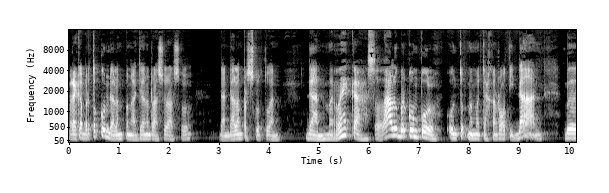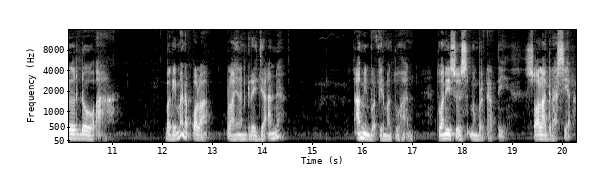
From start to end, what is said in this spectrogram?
Mereka bertekun dalam pengajaran rasul-rasul dan dalam persekutuan dan mereka selalu berkumpul untuk memecahkan roti dan berdoa. Bagaimana pola pelayanan gereja Anda? Amin buat firman Tuhan. Tuhan Yesus memberkati. Sola Gracia.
